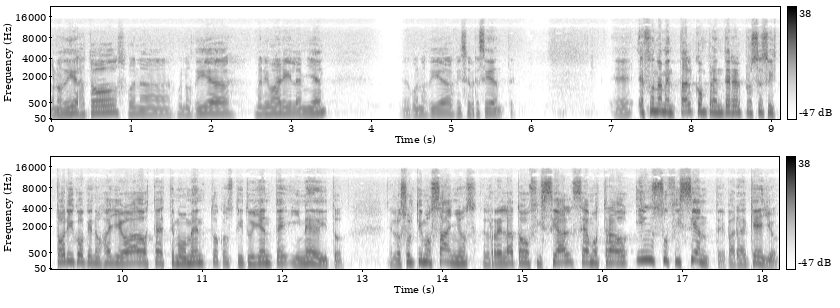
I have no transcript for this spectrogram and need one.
Buenos días a todos, buenos días Marimari y Lamien, eh, buenos días vicepresidente. Eh, es fundamental comprender el proceso histórico que nos ha llevado hasta este momento constituyente inédito. En los últimos años el relato oficial se ha mostrado insuficiente para aquello,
